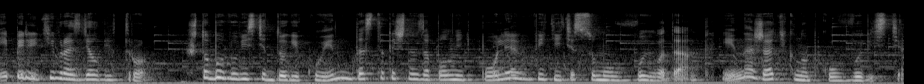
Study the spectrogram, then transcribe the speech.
и перейти в раздел Withdraw. Чтобы вывести Dogecoin, достаточно заполнить поле «Введите сумму вывода» и нажать кнопку «Вывести».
